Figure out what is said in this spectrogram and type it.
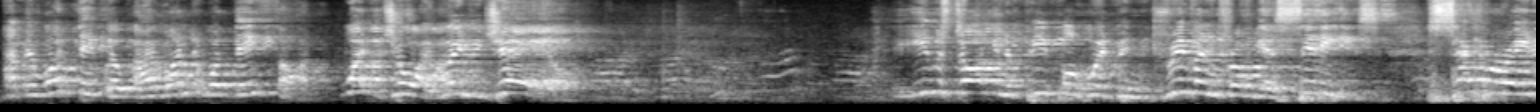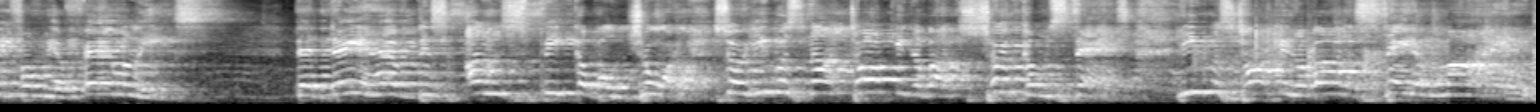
I mean, what they, I wonder what they thought. What joy? We're in jail. He was talking to people who had been driven from their cities, separated from their families, that they have this unspeakable joy. So he was not talking about circumstance, he was talking about a state of mind.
